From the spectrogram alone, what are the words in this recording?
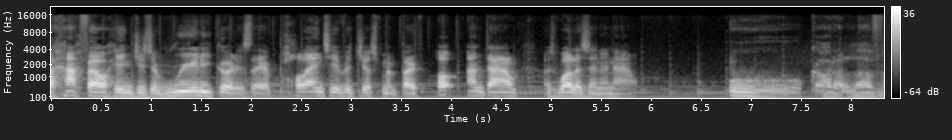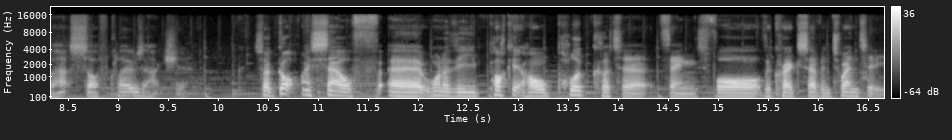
The Hafele hinges are really good as they have plenty of adjustment both up and down as well as in and out. Ooh, God, I love that soft close action. So I got myself uh, one of the pocket hole plug cutter things for the Kreg 720.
